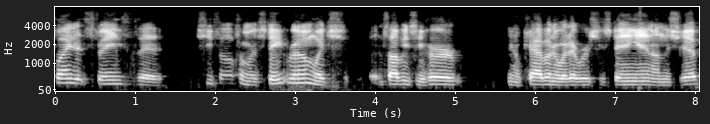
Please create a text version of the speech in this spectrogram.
find it strange that she fell from her stateroom, which it's obviously her, you know, cabin or whatever she's staying in on the ship,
